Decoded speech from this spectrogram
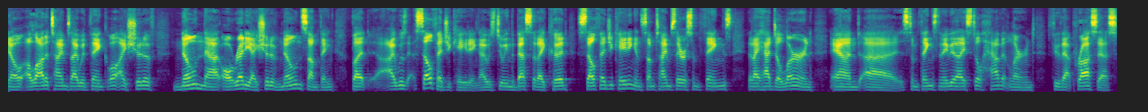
know, a lot of times I would think, well, I should have known that already. I should have known something, but I was self educating. I was doing the best that I could, self educating. And sometimes there are some things that I had to learn and uh, some things maybe that I still haven't learned through that process.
